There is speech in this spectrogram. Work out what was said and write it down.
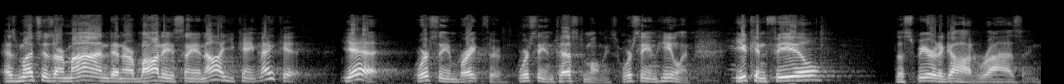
As much as our mind and our body is saying, oh, you can't make it, yet we're seeing breakthrough. We're seeing testimonies. We're seeing healing. You can feel the Spirit of God rising.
